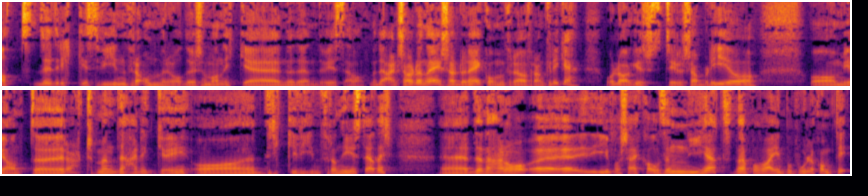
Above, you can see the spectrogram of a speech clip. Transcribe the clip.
at det drikkes vin fra områder som man ikke nødvendigvis er vant med. Det er en chardonnay. Chardonnay kommer fra Frankrike og lages til chablis og, og mye annet eh, rart. Men det er litt gøy å drikke vin fra nye steder. Eh, Denne her nå eh, i og for seg kalles en nyhet. Den er på vei inn på polet. Kommet til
